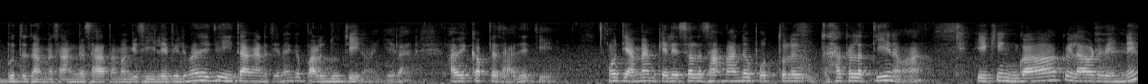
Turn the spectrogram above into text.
බුද්ධ ධම්ම සංඝ සහ තමන්ගේ සීලය පිළිබඳ ඉතින් හිතා ගන්න තියෙන එක පළුදු තියෙනවා කියලා අවික්කප්පසාදේ තියෙනවා. මොකද යම් යම් කෙලෙස් වල සම්බන්ධව පොත්වල උත්සාහ කළා තියෙනවා. ඒකෙන් හුඟක් වෙලාවට වෙන්නේ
